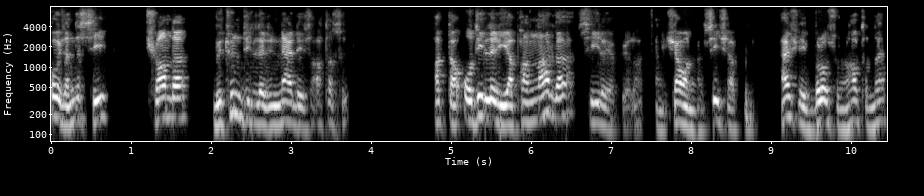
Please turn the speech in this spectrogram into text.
O yüzden de C şu anda bütün dillerin neredeyse atası. Hatta o dilleri yapanlar da C ile yapıyorlar. Yani Java'nın, C Sharp'ın her şey browser'ın altında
